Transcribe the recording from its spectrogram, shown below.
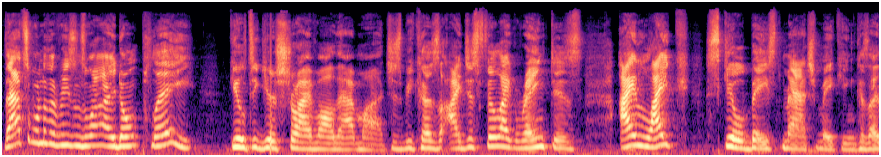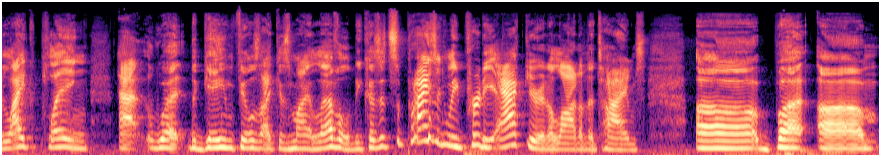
that's one of the reasons why I don't play Guilty Gear Strive all that much, is because I just feel like ranked is. I like skill based matchmaking because I like playing at what the game feels like is my level because it's surprisingly pretty accurate a lot of the times. Uh, but um,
